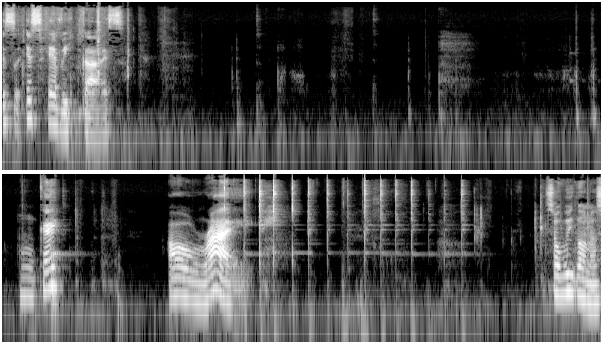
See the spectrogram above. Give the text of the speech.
It's, it's heavy, guys. Okay. All right. So we're to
